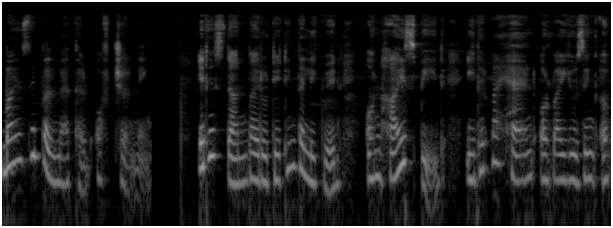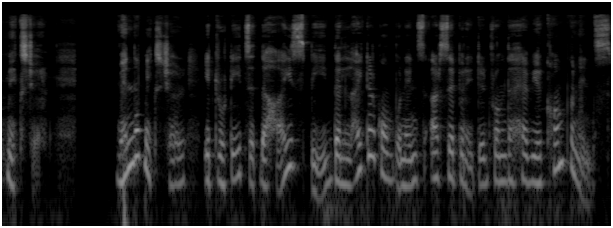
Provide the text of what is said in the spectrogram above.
By a simple method of churning. It is done by rotating the liquid on high speed either by hand or by using a mixture. When the mixture it rotates at the high speed, the lighter components are separated from the heavier components.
